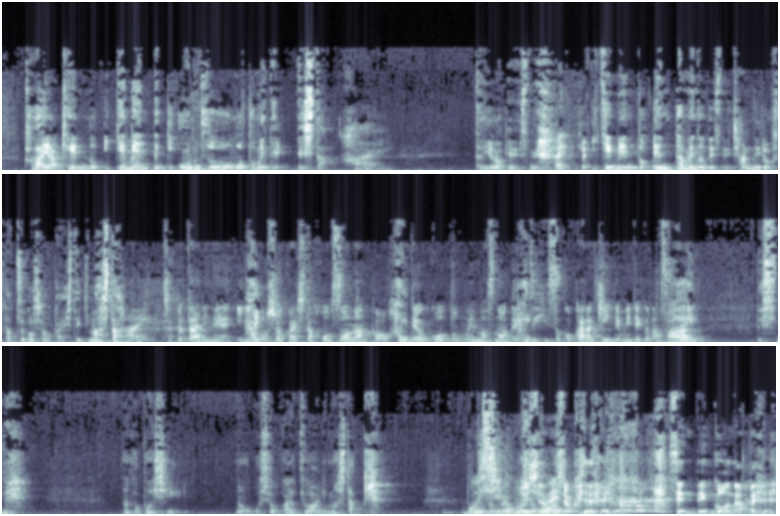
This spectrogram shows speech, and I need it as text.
「加賀谷健のイケメン的音像を求めて」でした。はいというわけですね、はい。じゃあイケメンとエンタメのですねチャンネルを2つご紹介してきました、はい、チャプターにね今はいご紹介した放送なんかを貼っておこうと思いますので、はい。ぜひそこから聞いてみてくださはい。い、ですね。なんか Voicy のご紹介今日ありましたっけ？ Voicy のご Voicy の紹介ご紹介じゃない。宣伝コーナーで。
